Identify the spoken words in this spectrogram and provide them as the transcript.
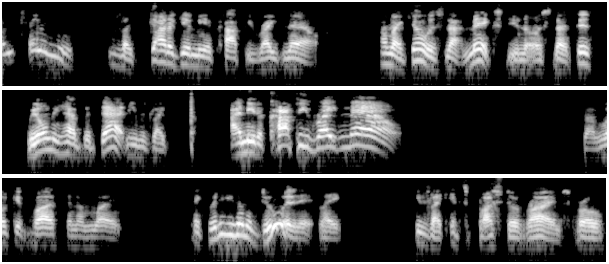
Are you kidding me?" He's like, "Gotta give me a copy right now." I'm like, "Yo, it's not mixed, you know. It's not this. We only have the dat." And he was like. I need a copy right now. And I look at Bust and I'm like, like, what are you gonna do with it? Like, he was like, it's Busta Rhymes, bro.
